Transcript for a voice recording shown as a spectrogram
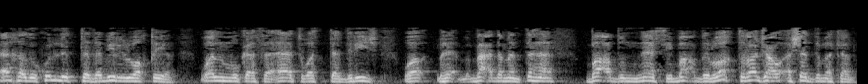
أخذوا كل التدابير الواقية والمكافآت والتدريج وبعد ما انتهى بعض الناس بعض الوقت رجعوا أشد ما كانوا.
